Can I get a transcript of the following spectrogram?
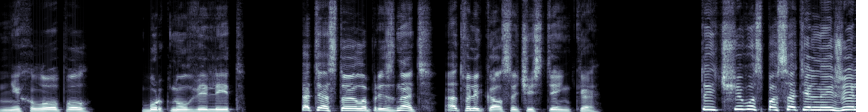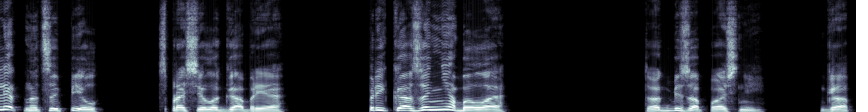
«Не хлопал», — буркнул Велит. Хотя, стоило признать, отвлекался частенько. «Ты чего спасательный жилет нацепил?» — спросила Габрия. «Приказа не было». «Так безопасней. Габ,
